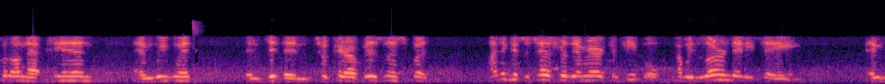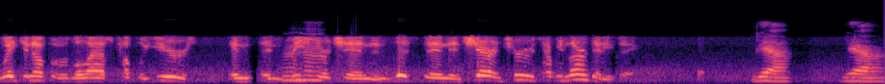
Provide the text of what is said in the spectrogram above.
put on that pin, and we went and did, and took care of business. But I think it's a test for the American people. Have we learned anything? And waking up over the last couple of years and, and Mhm. researching and listening and sharing truth, have we learned anything? Yeah, yeah.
